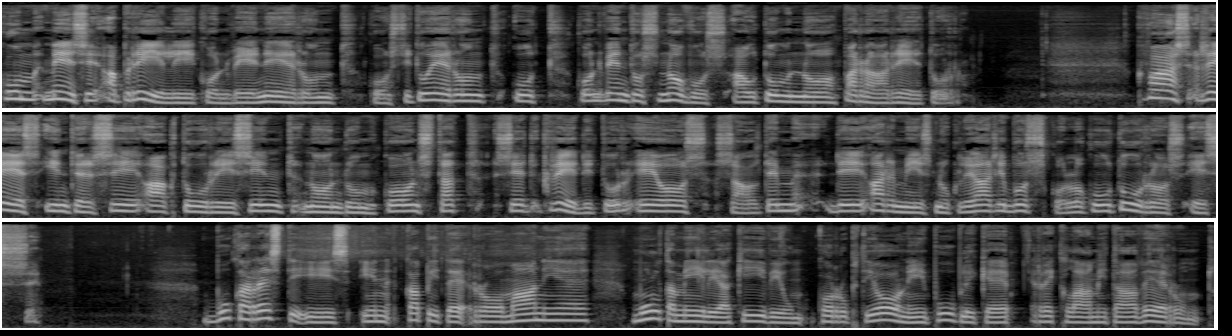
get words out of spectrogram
Cum mense aprili convenerunt, constituerunt ut conventus novus autumno pararetur. Quas res inter se acturi sint nondum constat, sed creditur eos saltem de armis nuclearibus collocuturos esse. Bucarestiis in capite Romanie multa milia kivium corruptioni publice reclamita verunt.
